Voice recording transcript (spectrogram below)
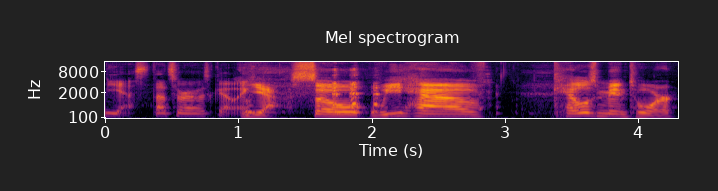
Yes, that's where I was going. Yeah. So we have Kell's mentor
